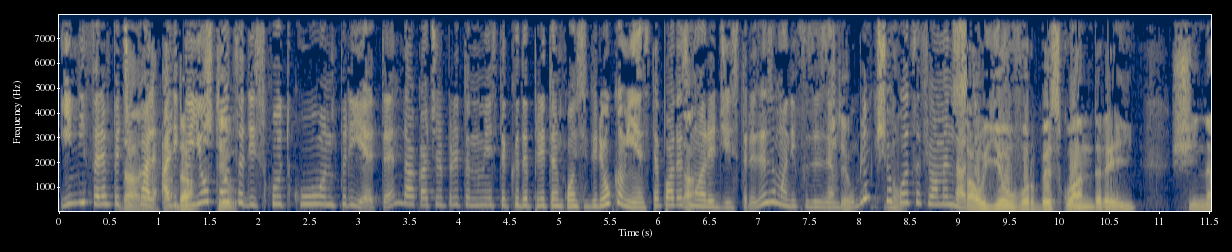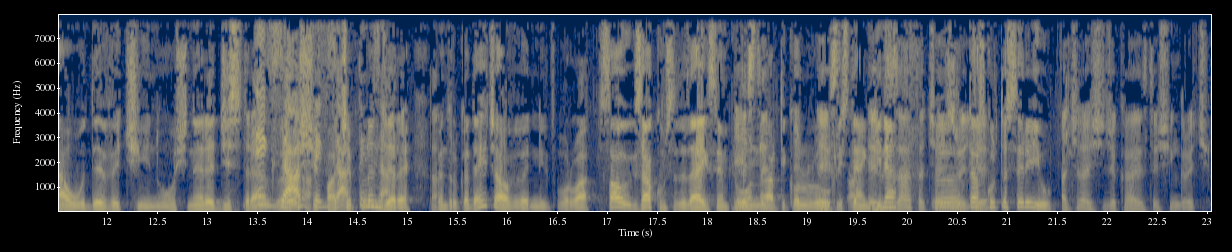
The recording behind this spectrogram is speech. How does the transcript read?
Indiferent pe ce Da, da, cale. da, adică da, eu știu. pot să discut cu un prieten, dacă acel prieten nu este cât de prieten consider eu că mi este, poate Da. să mă înregistreze, să mă difuzeze în Știu. public și eu Nu. pot să fiu amendată. Sau eu vorbesc cu Andrei și ne aude vecinul și ne registrează Exact, și exact, face exact. plângere. Da. Pentru că de aici a venit vorba. Sau exact cum se dădea exemplu Este- în articolul lui ex- Cristian Ghinea, exact aceeași uh, te lege. ascultă SRI-ul. Același lege care este și în Grecia.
